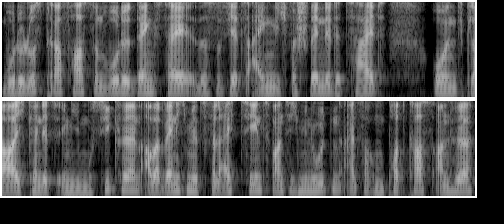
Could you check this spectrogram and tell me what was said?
wo du Lust drauf hast und wo du denkst, hey, das ist jetzt eigentlich verschwendete Zeit Und klar, ich könnte jetzt irgendwie Musik hören, aber wenn ich mir jetzt vielleicht 10, 20 Minuten einfach einen Podcast anhöre,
